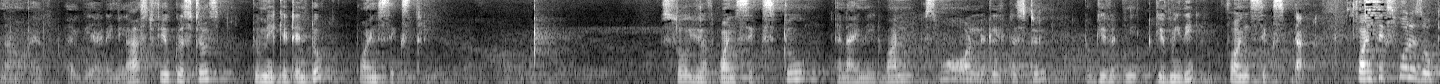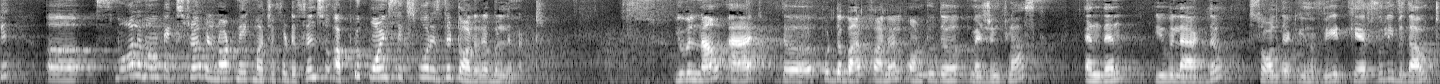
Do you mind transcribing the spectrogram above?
Now I'll be adding last few crystals to make it into 0.63 so you have 0.62 and I need one small little crystal to give it me give me the 0.6 done. 0.64 is okay. A small amount extra will not make much of a difference. So up to 0.64 is the tolerable limit. You will now add the put the bark funnel onto the measuring flask and then you will add the salt that you have weighed carefully without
